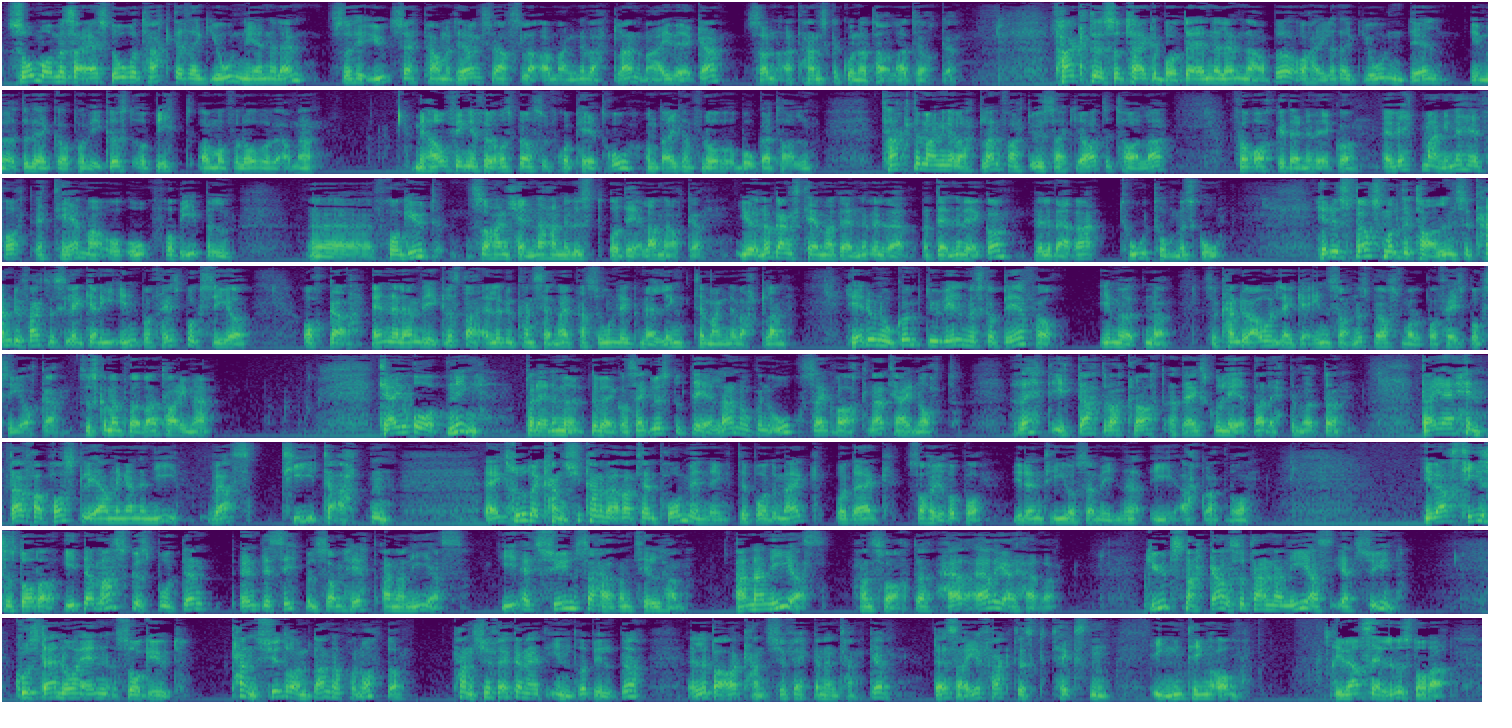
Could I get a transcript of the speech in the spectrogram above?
Så må vi si en stor takk til regionen i NLM, som har utsatt permitteringsvarselet av Magne Vatland med ei uke, sånn at han skal kunne tale til oss. Faktisk så tar både NLM Nærbø og hele regionen del i møteveka på Vigrest og bitt om å få lov å være med. Vi har fått forespørsel fra Petro om de kan få lov å bruke talen. Takk til Magne Vatland for at du har sagt ja til tale for oss denne uka. Jeg vet Magne har fått et tema og ord fra Bibelen eh, fra Gud, så han kjenner han har lyst å dele med oss. Gjennomgangstemaet denne uka vil være to tomme sko. Har du spørsmål til talen, så kan du faktisk legge de inn på Facebook-sida vår, NLM Vigrestad, eller du kan sende en personlig melding til Magne Vatland. Har du noe du vil vi skal be for i møtene, så kan du òg legge inn sånne spørsmål på Facebook-sida vår. Så skal vi prøve å ta dem med. Til ei åpning på denne møteveka så har jeg lyst til å dele noen ord som jeg våkna til ei natt. Rett etter at det var klart at jeg skulle lede dette møtet. De er henta fra apostelgjerningene 9, vers 10-18 jeg tror det kanskje kan være til en påminning til både meg og deg som hører på, i den tida som er inne i akkurat nå. I vers 10 så står det I Damaskus bodde en, en disippel som het Ananias. I et syn sa Herren til ham. Ananias, han svarte, Her er jeg, Herre. Gud snakka altså til Ananias i et syn. Hvordan det nå enn så ut. Kanskje drømte han det på natta. Kanskje fikk han et indre bilde, eller bare kanskje fikk han en tanke. Det sier faktisk teksten ingenting om. I vers 11 står det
